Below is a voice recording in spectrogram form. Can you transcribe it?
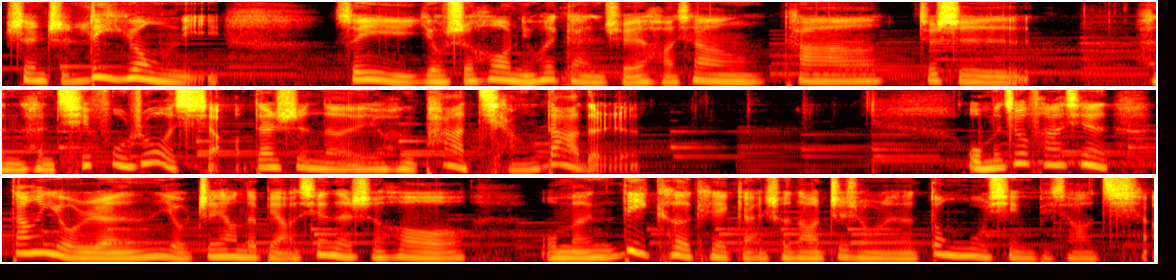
甚至利用你。所以有时候你会感觉好像他就是很很欺负弱小，但是呢，又很怕强大的人。我们就发现，当有人有这样的表现的时候，我们立刻可以感受到这种人的动物性比较强。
